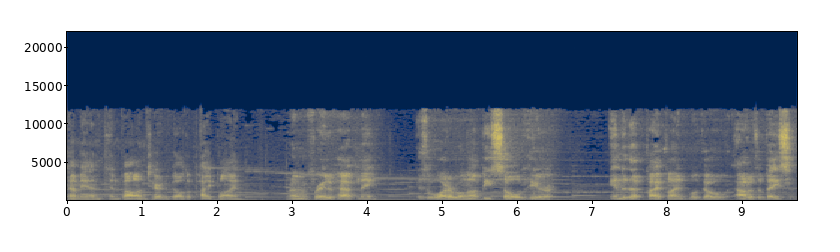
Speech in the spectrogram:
come in and volunteer to build a pipeline. What I'm afraid of happening is the water will not be sold here. Into that pipeline will go out of the basin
